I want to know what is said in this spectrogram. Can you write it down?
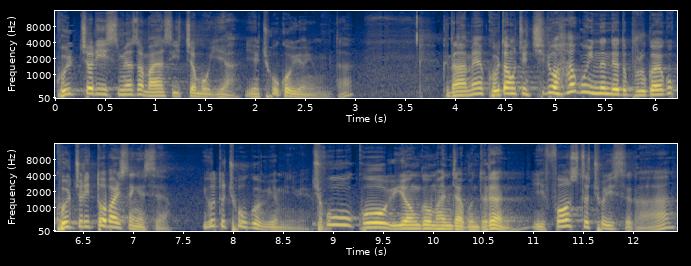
골절이 있으면서 마이너스 2.5 이하 이게 초고 위험입니다. 그 다음에 골다공증 치료하고 있는데도 불구하고 골절이 또 발생했어요. 이것도 초고 위험이에요. 초고 위험군 환자분들은 이 퍼스트 초이스가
